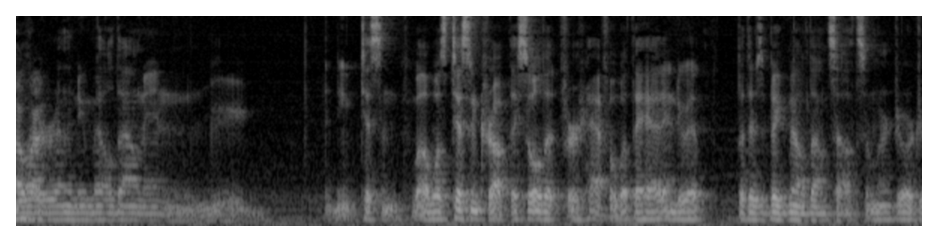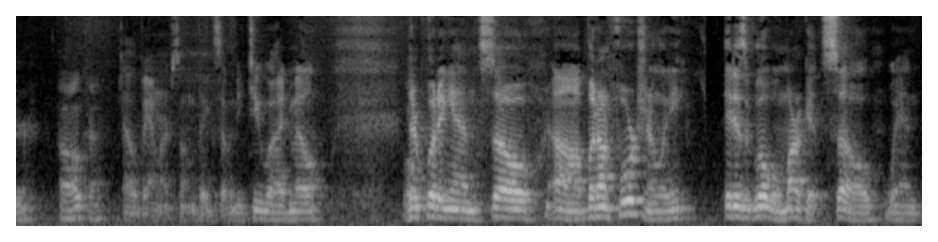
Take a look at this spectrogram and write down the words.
Or in the new mill down in Thyssen. Well, it was ThyssenKrupp. They sold it for half of what they had into it, but there's a big mill down south somewhere, Georgia, Oh, okay. Alabama, or something big, 72 wide mill. They're putting in so, uh, but unfortunately, it is a global market. So when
